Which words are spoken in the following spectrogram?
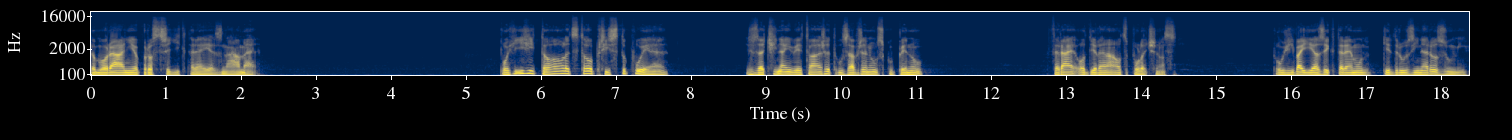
do morálního prostředí, které je známé. Potíží tohohle z toho přístupu je, že začínají vytvářet uzavřenou skupinu, která je oddělená od společnosti. Používají jazyk, kterému ti druzí nerozumí.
